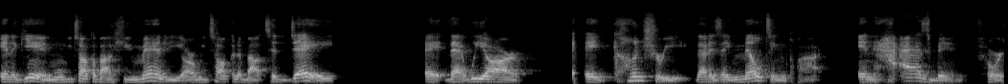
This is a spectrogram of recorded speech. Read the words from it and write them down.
And again, when we talk about humanity, are we talking about today a, that we are a country that is a melting pot and has been for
